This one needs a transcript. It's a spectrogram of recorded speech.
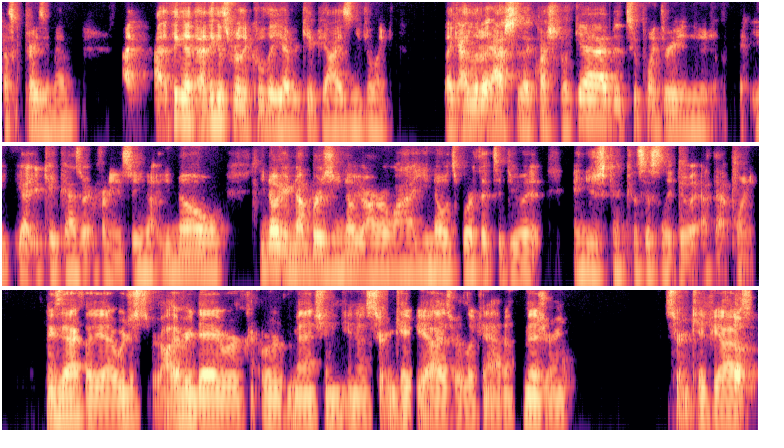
That's crazy, man. I, think that I think it's really cool that you have your KPIs and you can like, like I literally asked you that question. Like, yeah, I did two point three, and you, you got your KPIs right in front of you, so you know you know you know your numbers, you know your ROI, you know it's worth it to do it, and you just can consistently do it at that point. Exactly. Yeah. We're just every day we're we're matching, you know, certain KPIs. We're looking at them, measuring certain KPIs. So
